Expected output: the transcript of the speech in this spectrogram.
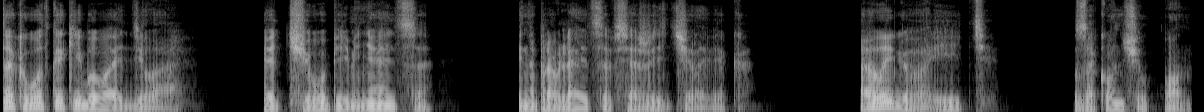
Так вот какие бывают дела, и от чего переменяется и направляется вся жизнь человека. А вы говорите закончил он.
